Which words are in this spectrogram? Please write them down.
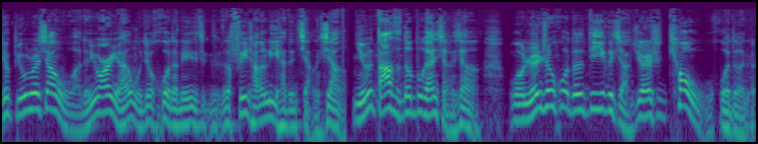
就比如说像我的幼儿园，我就获得了一个非常厉害的奖项，你们打死都不敢想象，我人生获得的第一个奖居然是跳舞获得的。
